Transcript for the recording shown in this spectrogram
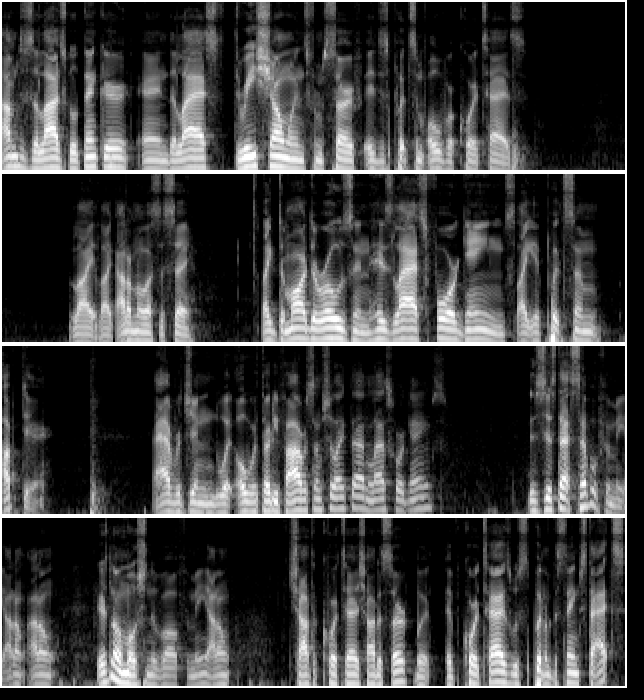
I'm just a logical thinker, and the last three showings from Surf, it just puts him over Cortez. Like, like I don't know what else to say. Like DeMar DeRozan, his last four games, like it puts him up there, averaging what over 35 or some shit like that in the last four games. It's just that simple for me. I don't, I don't there's no emotion involved for me. I don't shout to Cortez, shout to Surf, but if Cortez was putting up the same stats,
